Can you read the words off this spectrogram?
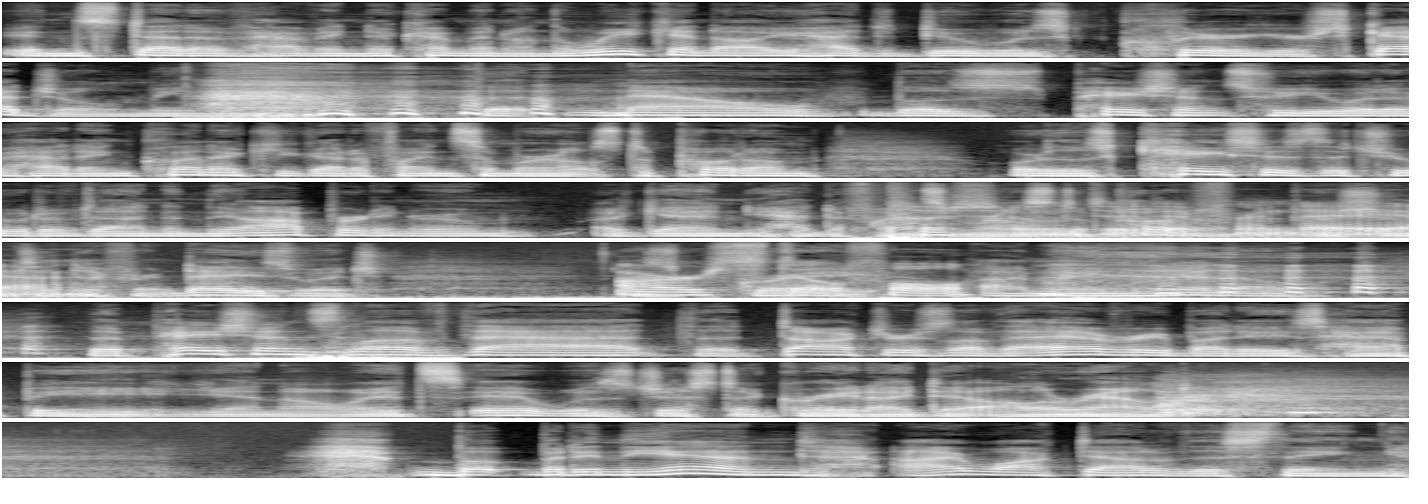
instead of having to come in on the weekend, all you had to do was clear your schedule, meaning that now those patients who you would have had in clinic, you got to find somewhere else to put them or those cases that you would have done in the operating room, again, you had to find push somewhere else to, to put them, day, push yeah. them to different days, which are still full. I mean, you know, the patients love that, the doctors love that, everybody's happy. You know, it's it was just a great idea all around. But but in the end, I walked out of this thing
